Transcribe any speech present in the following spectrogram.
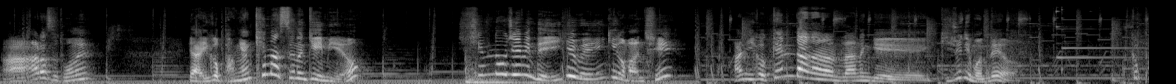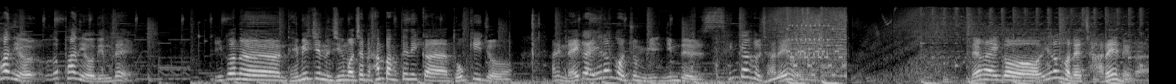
아 알아서 도네? 야 이거 방향키만 쓰는 게임이에요? 심노잼인데 이게 왜 인기가 많지? 아니 이거 깬다라는 게 기준이 뭔데요? 끝판이 어- 끝판이 어딘데? 이거는 데미지는 지금 어차피 한 방 뜨니까 도끼죠. 아니 내가 이런 거 좀 님들 생각을 잘해요. 내가 이거 이런 거 내가 잘해 내가.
